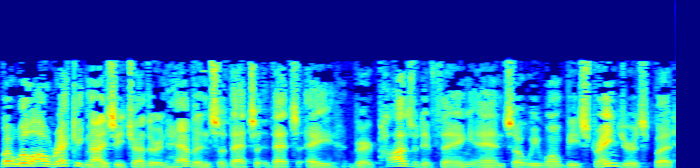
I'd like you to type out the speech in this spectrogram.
But we'll all recognize each other in heaven, so that's a, that's a very positive thing, and so we won't be strangers, but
